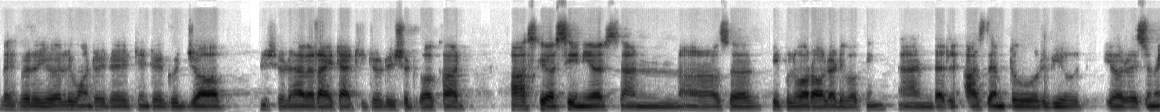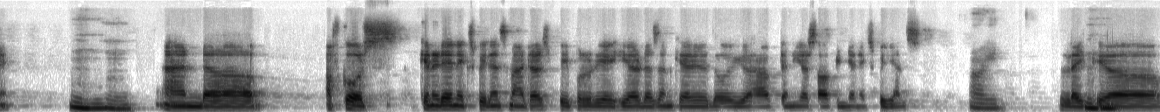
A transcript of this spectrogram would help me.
like if you really want to get into a good job you should have a right attitude you should work hard ask your seniors and uh, also people who are already working and uh, ask them to review your resume Mhm. And uh, of course canadian experience matters people here doesn't care though you have 10 years of indian experience right like Mhm. uh,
